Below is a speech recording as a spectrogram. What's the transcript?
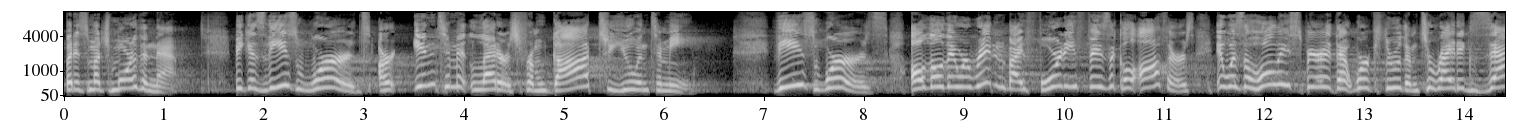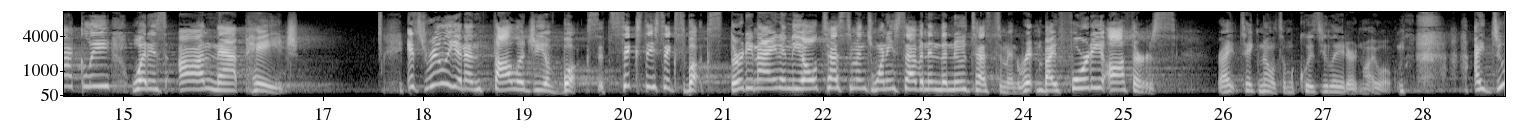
but it's much more than that. Because these words are intimate letters from God to you and to me. These words, although they were written by 40 physical authors, it was the Holy Spirit that worked through them to write exactly what is on that page. It's really an anthology of books. It's 66 books, 39 in the Old Testament, 27 in the New Testament, written by 40 authors. Right? Take notes. I'm gonna quiz you later. No, I won't. I do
